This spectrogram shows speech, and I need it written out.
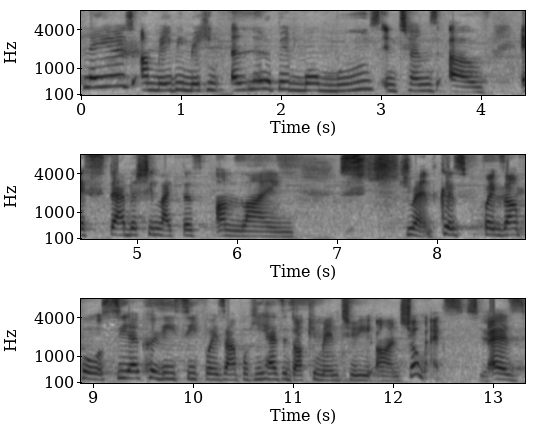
players are maybe making a little bit more moves in terms of establishing like this online strength. Because, for example, Siya Kolisi, for example, he has a documentary on Showmax yeah. as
